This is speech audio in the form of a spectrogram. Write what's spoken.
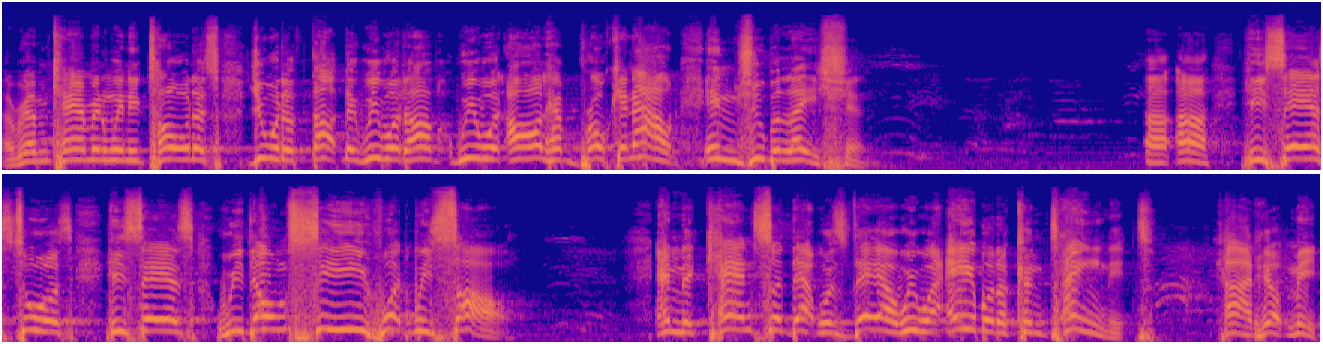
Uh, Reverend Cameron, when he told us, you would have thought that we would all, we would all have broken out in jubilation. Uh, uh, he says to us, he says, we don't see what we saw. And the cancer that was there, we were able to contain it. God help me.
